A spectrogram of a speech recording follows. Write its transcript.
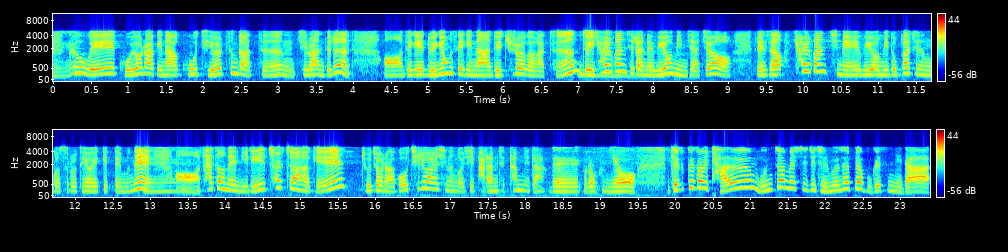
네. 그 외에 고혈압이나 고지혈증 같은 질환들은 어, 되게 뇌경색이나 뇌출혈과 같은 음. 뇌혈관 질환의 위험 인자죠. 그래서 혈관 치매의 위험이 높아지는 것으로 되어 있기 때문에 네. 어, 사전에 미리 철저하게 조절하고 치료하시는 것이 바람직합니다. 네, 그렇군요. 계속해서 이 다음 문자 메시지 질문 살펴보겠습니다.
